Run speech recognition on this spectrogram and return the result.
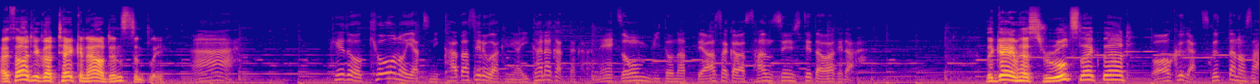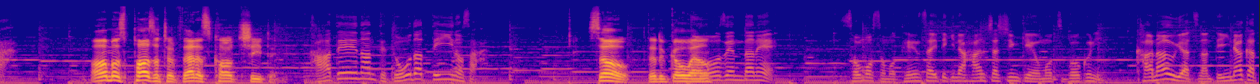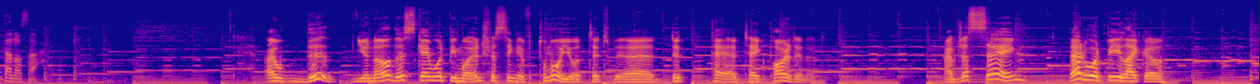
I thought you got taken out instantly. ああけど今日のやつに勝たせるわけにはいかなかったからねゾンビとなって朝から参戦してたわけだ The game has rules like that? 僕が作ったのさ Almost positive that is called cheating. 家庭なんてどうだっていいのさ So, did it go well? 当然だねそもそも天才的な反射神経を持つ僕にかなうやつなんていなかったのさ I did, you know, this game would be more interesting if Tomoyo did, uh, did pa- uh, take part in it. I'm just saying, that would be like a,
